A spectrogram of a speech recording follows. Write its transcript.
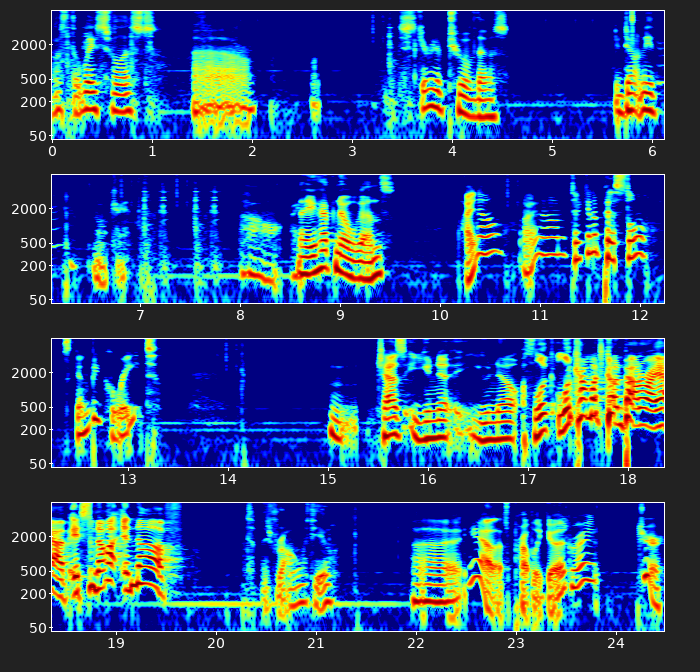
What's the wastefulest? Uh, Just get rid of two of those. You don't need. Okay. oh, I, Now you have no guns. I know. I know. I'm taking a pistol. It's gonna be great. Chaz, you know, you know. Look, look how much gunpowder I have. It's not enough. Something's wrong with you. Uh, yeah, that's probably good, right? Sure.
